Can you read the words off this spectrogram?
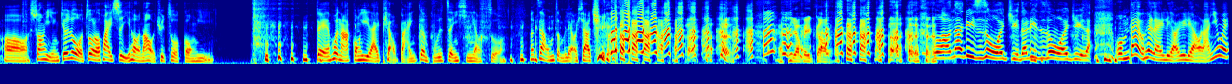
哦，双赢就是我做了坏事以后，然后我去做公益。对，或拿公益来漂白，更不是真心要做。那这样我们怎么聊下去？要被告了。哇，那例子是我举的，例子是我举的。我们待会会来聊一聊啦，因为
